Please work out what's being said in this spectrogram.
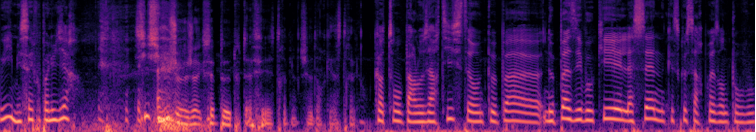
Oui, mais ça, il faut pas lui dire. si, si, j'accepte tout à fait. Très bien, chef d'orchestre, très bien. Quand on parle aux artistes, on ne peut pas euh, ne pas évoquer la scène. Qu'est-ce que ça représente pour vous?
